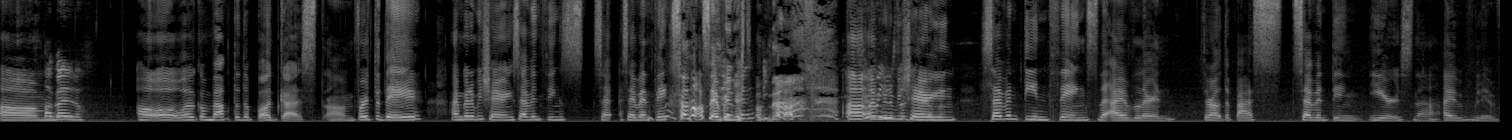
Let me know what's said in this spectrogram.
Um, Tagal, no? Oo, welcome back to the podcast. Um, for today, I'm gonna be sharing seven things, se- seven things? Ano ako, seven years old? Seven uh, I'm gonna be old ka na ba? sharing 17 things that I've learned throughout the past 17 years na I've lived.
